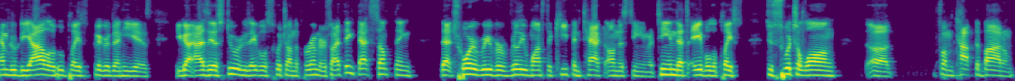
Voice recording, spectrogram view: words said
Hamidou Diallo, who plays bigger than he is. You got Isaiah Stewart, who's able to switch on the perimeter. So I think that's something that Troy Weaver really wants to keep intact on this team, a team that's able to place to switch along uh, from top to bottom,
